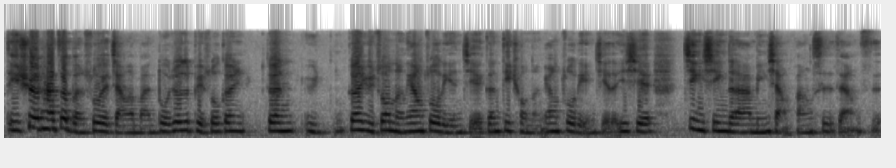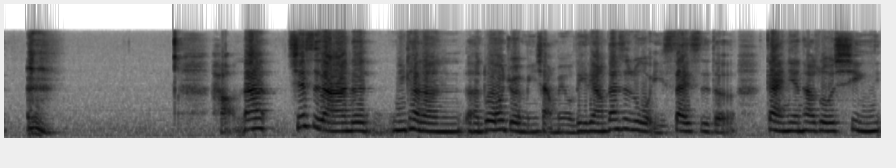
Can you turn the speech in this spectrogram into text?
的确，他这本书也讲了蛮多，就是比如说跟跟宇跟宇宙能量做连接，跟地球能量做连接的一些静心的啊冥想方式这样子。好，那其实啊，的你可能很多人会觉得冥想没有力量，但是如果以赛事的概念，他说信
